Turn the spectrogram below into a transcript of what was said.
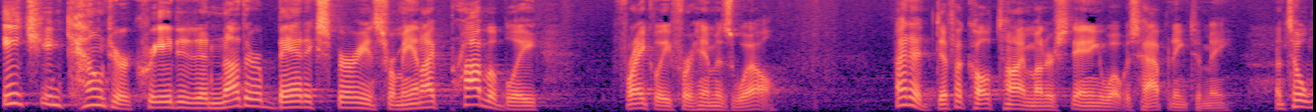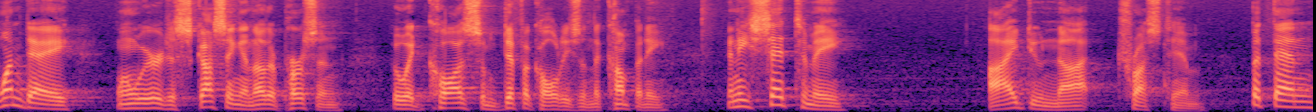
Each encounter created another bad experience for me, and I probably, frankly, for him as well. I had a difficult time understanding what was happening to me until one day when we were discussing another person who had caused some difficulties in the company, and he said to me, I do not trust him. But then,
